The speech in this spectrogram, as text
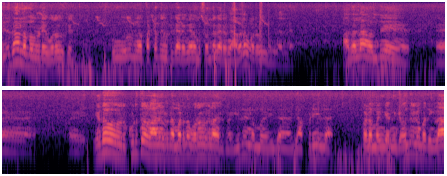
இதுதான் நம்மளுடைய உறவுகள். பக்கத்து வீட்டுக்காரங்க நம்ம சொந்தக்காரங்க அதெல்லாம் உறவுகள் இல்லை. அதெல்லாம் வந்து ஏதோ ஒரு கொடுத்தல் இருந்தால் மட்டும் தான் உறவுகளாக இருக்கும். இது நம்ம இது அது அப்படி இல்லை. இப்போ நம்ம இங்கே இங்கே வந்திருக்கோம் பார்த்தீங்களா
